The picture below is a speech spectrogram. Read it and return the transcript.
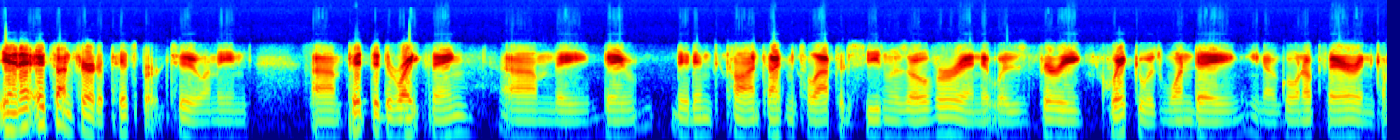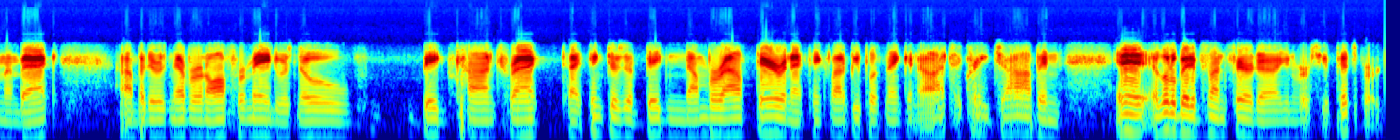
yeah, and it's unfair to Pittsburgh too. I mean, um, Pitt did the right thing. Um, they they they didn't contact me until after the season was over, and it was very quick. It was one day, you know, going up there and coming back. Uh, but there was never an offer made. There was no big contract. I think there's a big number out there, and I think a lot of people are thinking, "Oh, it's a great job," and, and it, a little bit it's unfair to University of Pittsburgh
